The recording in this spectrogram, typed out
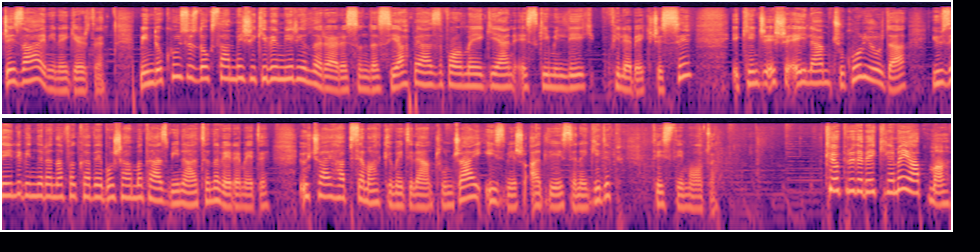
cezaevine girdi. 1995-2001 yılları arasında siyah beyazlı formayı giyen eski milli file bekçisi ikinci eşi Eylem Çukuryur'da 150 bin lira nafaka ve boşanma tazminatını veremedi. 3 ay hapse mahkum edilen Tuncay İzmir Adliyesi'ne gidip teslim oldu. Köprüde bekleme yapma.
